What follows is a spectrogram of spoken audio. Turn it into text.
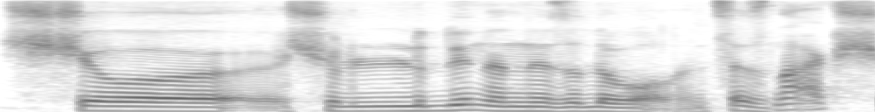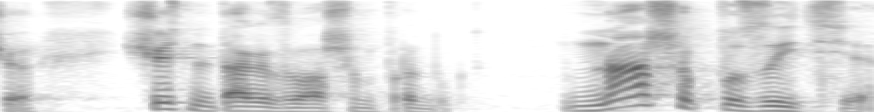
що, що людина не задоволена. Це знак, що щось не так з вашим продуктом. Наша позиція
